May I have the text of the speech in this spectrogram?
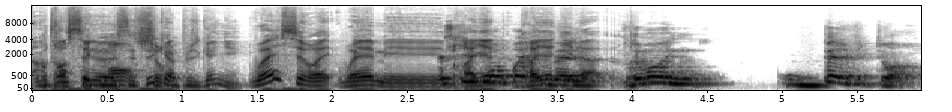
Pourtant, c'est le- intrinsèquement, c'est celui sur- qui a le plus gagné. Ouais, c'est vrai. Ouais, mais Est-ce qu'il Brian, Brian, il a. vraiment une belle victoire?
